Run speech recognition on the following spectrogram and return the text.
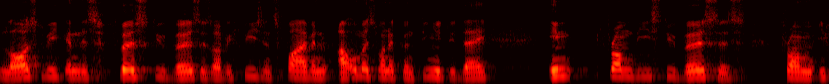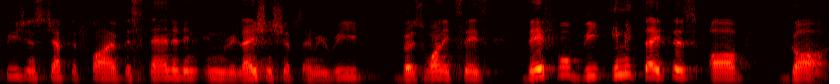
last week in this first two verses of Ephesians 5, and I almost want to continue today in, from these two verses from Ephesians chapter 5, the standard in, in relationships, and we read verse 1, it says, Therefore be imitators of God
